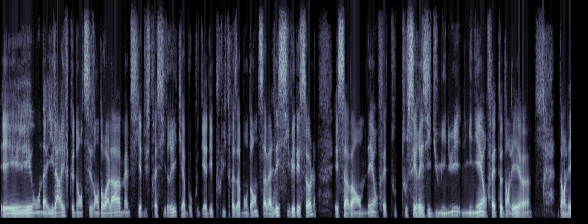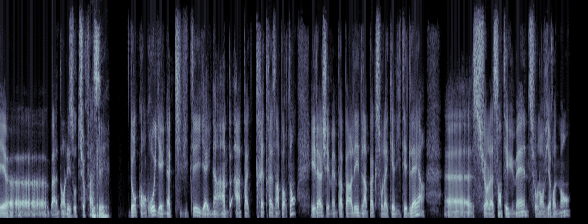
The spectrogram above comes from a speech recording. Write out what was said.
et on a il arrive que dans ces endroits-là, même s'il y a du stress hydrique, il y a beaucoup il y a des pluies très abondantes, ça va lessiver les sols et ça va emmener en fait tous ces résidus miniers en fait dans les dans les bah, dans les eaux de surface. Donc en gros, il y a une activité, il y a un impact très très important. Et là, j'ai même pas parlé de l'impact sur la qualité de l'air, euh, sur la santé humaine, sur l'environnement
